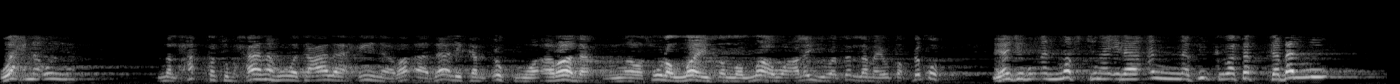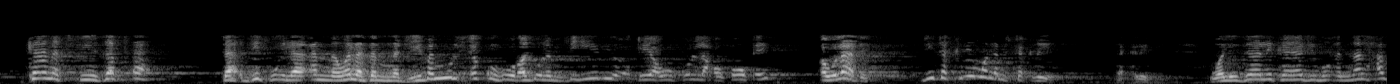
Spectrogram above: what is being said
وإحنا قلنا إن الحق سبحانه وتعالى حين رأى ذلك الحكم وأراد أن رسول الله صلى الله عليه وسلم يطبقه يجب أن نفطن إلى أن فكرة التبني كانت في ذاتها تهدف إلى أن ولدا نجيبا يلحقه رجل به ليعطيه كل حقوق أولاده. دي تكريم ولا مش تكريم؟ تكريم. ولذلك يجب أن نلحظ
